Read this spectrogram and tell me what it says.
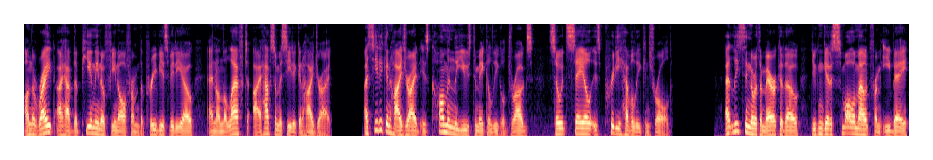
On the right, I have the p-aminophenol from the previous video, and on the left, I have some acetic anhydride. Acetic anhydride is commonly used to make illegal drugs, so its sale is pretty heavily controlled. At least in North America though, you can get a small amount from eBay,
